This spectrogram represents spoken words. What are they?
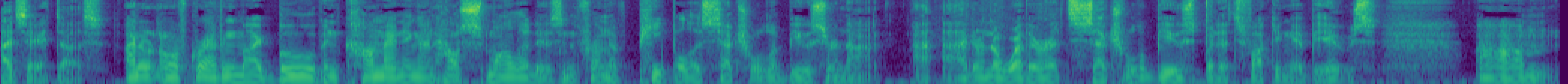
I'd say it does. I don't know if grabbing my boob and commenting on how small it is in front of people is sexual abuse or not. I, I don't know whether it's sexual abuse, but it's fucking abuse. Um,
